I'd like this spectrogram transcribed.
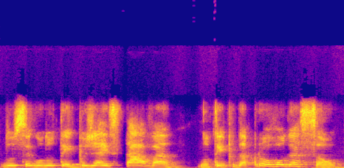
do segundo tempo. Já estava no tempo da prorrogação.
